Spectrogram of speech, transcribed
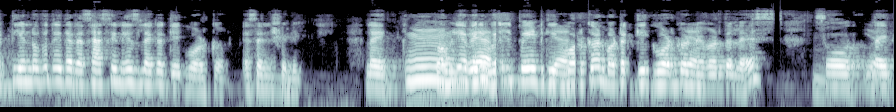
at the end of the day that assassin is like a gig worker essentially like probably Mm, a very yes, well paid gig yes, worker, but a gig worker yes, nevertheless. Mm. So yes. like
